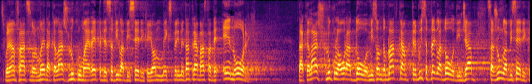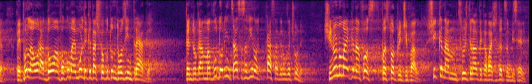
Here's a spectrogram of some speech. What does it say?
Spuneam fraților, măi, dacă lași lucru mai repede să vii la biserică, eu am experimentat treaba asta de N ori. Dacă lași lucru la ora două, mi s-a întâmplat că am trebuit să plec la două din geab să ajung la biserică. Pe până la ora două am făcut mai mult decât aș fi făcut într-o zi întreagă. Pentru că am avut dorința asta să vin la casa de rugăciune. Și nu numai când am fost păstor principal, și când am slujit în alte capacități în biserică.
